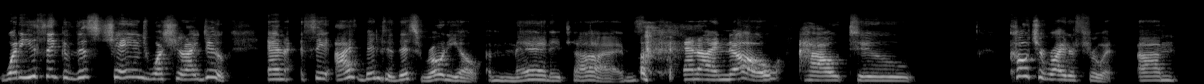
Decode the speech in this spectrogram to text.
What do you think of this change? What should I do? And see, I've been to this rodeo many times, and I know how to coach a writer through it. Um,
